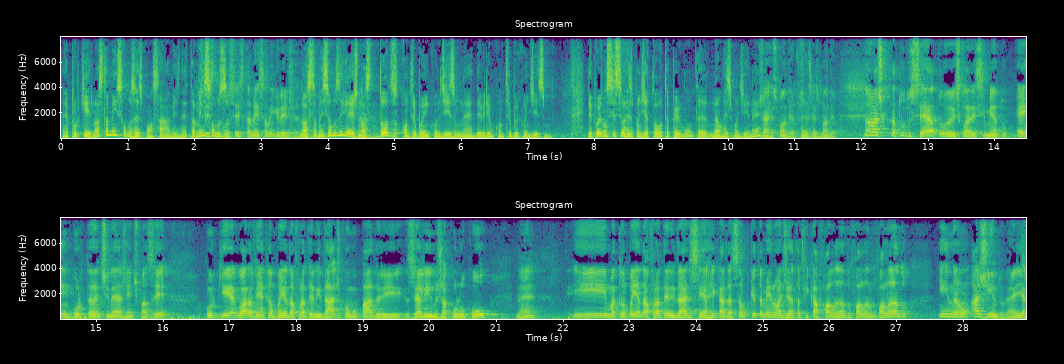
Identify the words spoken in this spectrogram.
Né? Por quê? Nós também somos responsáveis. Né? Também vocês, somos, vocês também são igreja. Nós também somos igreja. Uhum. Nós todos contribuem com o dízimo, né? deveriam contribuir com o dízimo. Depois, não sei se eu respondi a tua outra pergunta. Não, respondi, né? Já respondeu, já, já respondeu. Não, acho que está tudo certo. O esclarecimento é importante né, a gente fazer, porque agora vem a campanha da fraternidade, como o padre Zelino já colocou, né? e uma campanha da fraternidade sem arrecadação, porque também não adianta ficar falando, falando, falando e não agindo, né? E, a,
